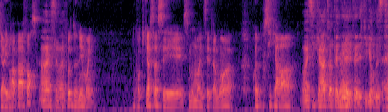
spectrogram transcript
n'y arriveras pas à force. Ouais, c'est vrai. Il faut se donner les moyens. Donc en tout cas, ça c'est c'est mon mindset à moi. Après pour Sikara, Ouais, c'est Kara, toi, t'as Ouais. des, t'as des figures de style,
